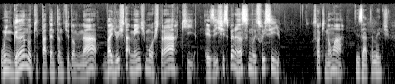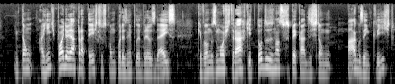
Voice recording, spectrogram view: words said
o engano que está tentando te dominar vai justamente mostrar que existe esperança no suicídio. Só que não há. Exatamente. Então, a gente pode olhar para textos como, por exemplo, Hebreus 10, que vão nos mostrar que todos os nossos pecados estão pagos em Cristo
